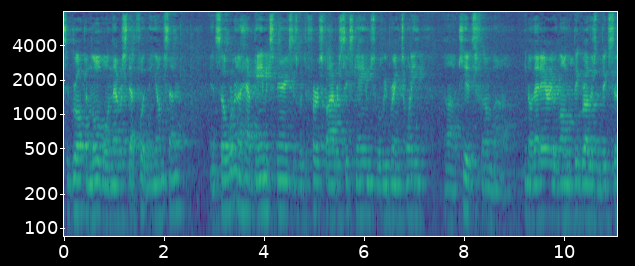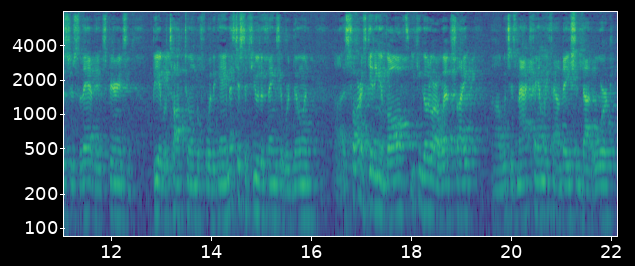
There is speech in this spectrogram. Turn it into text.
to grow up in Louisville and never step foot in the Yum Center. And so we're going to have game experiences with the first five or six games where we bring 20 uh, kids from uh, you know that area along with big brothers and big sisters, so they have the experience and be able to talk to them before the game. That's just a few of the things that we're doing. Uh, as far as getting involved, you can go to our website, uh, which is mackfamilyfoundation.org.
